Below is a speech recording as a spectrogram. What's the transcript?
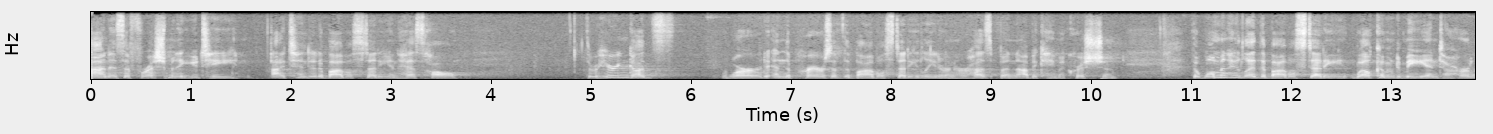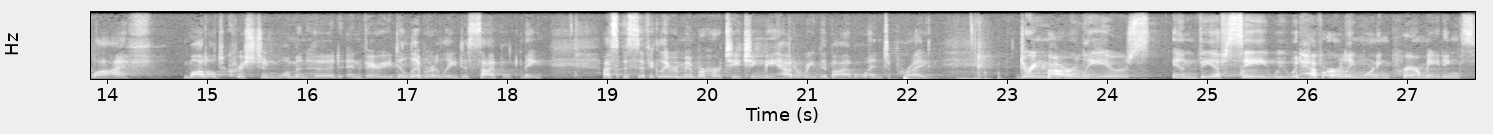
1989, as a freshman at UT, I attended a Bible study in Hess Hall. Through hearing God's word and the prayers of the Bible study leader and her husband, I became a Christian. The woman who led the Bible study welcomed me into her life, modeled Christian womanhood, and very deliberately discipled me. I specifically remember her teaching me how to read the Bible and to pray. During my early years in VFC, we would have early morning prayer meetings.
